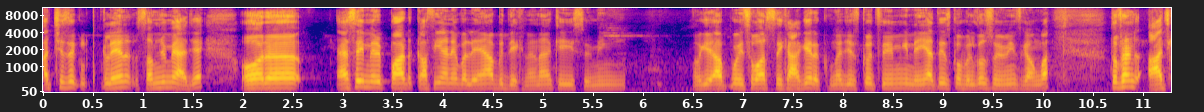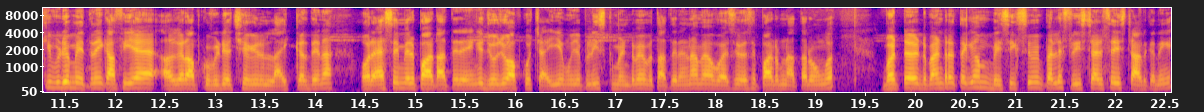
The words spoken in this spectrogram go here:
अच्छे से क्लियर समझ में आ जाए और ऐसे ही मेरे पार्ट काफ़ी आने वाले हैं अभी देख लेना कि स्विमिंग मतलब आपको इस बार सिखा के रखूँगा, जिसको स्विमिंग नहीं आती, उसको बिल्कुल स्विमिंग सिखाऊँगा। तो फ्रेंड्स आज की वीडियो में इतना ही काफ़ी है। अगर आपको वीडियो अच्छी लगी तो लाइक कर देना, और ऐसे मेरे पार्ट आते रहेंगे। जो जो आपको चाहिए, मुझे प्लीज़ कमेंट में बताते रहना, मैं वैसे वैसे पार्ट बनाता रहूँगा। बट डिपेंड रहता है कि हम बेसिक्स में पहले फ्री स्टाइल से ही स्टार्ट करेंगे।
